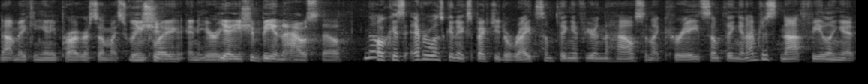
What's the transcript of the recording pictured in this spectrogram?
not making any progress on my screenplay should, and hearing. Yeah, you should be in the house though. No, because everyone's going to expect you to write something if you're in the house and like create something, and I'm just not feeling it.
